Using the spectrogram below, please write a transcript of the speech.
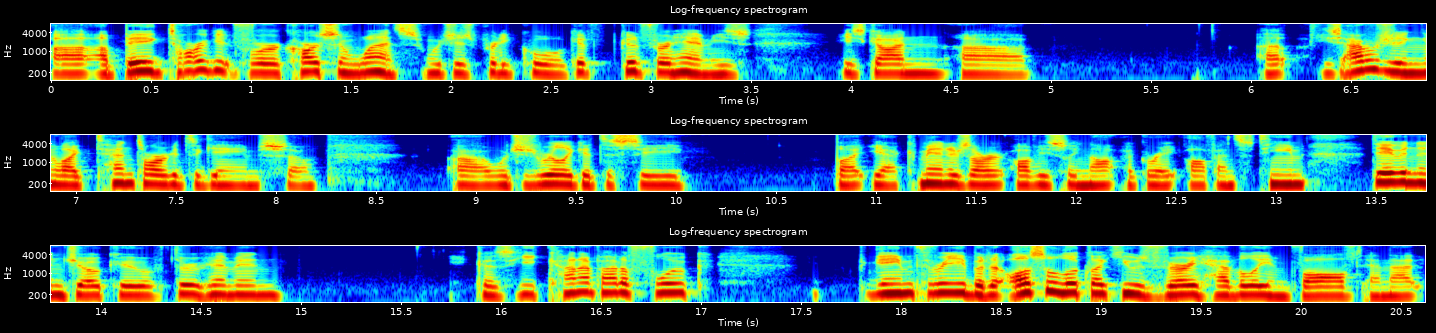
uh, a big target for Carson Wentz, which is pretty cool. Good, good for him. He's he's gotten uh, uh he's averaging like 10 targets a game, so uh, which is really good to see. But yeah, Commanders are obviously not a great offensive team. David Njoku threw him in because he kind of had a fluke game three, but it also looked like he was very heavily involved and that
